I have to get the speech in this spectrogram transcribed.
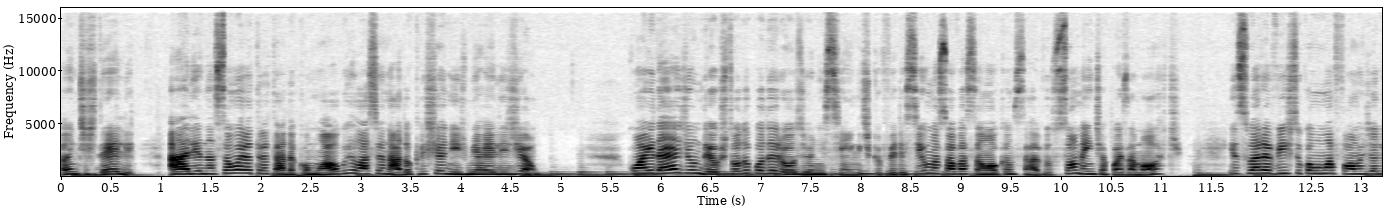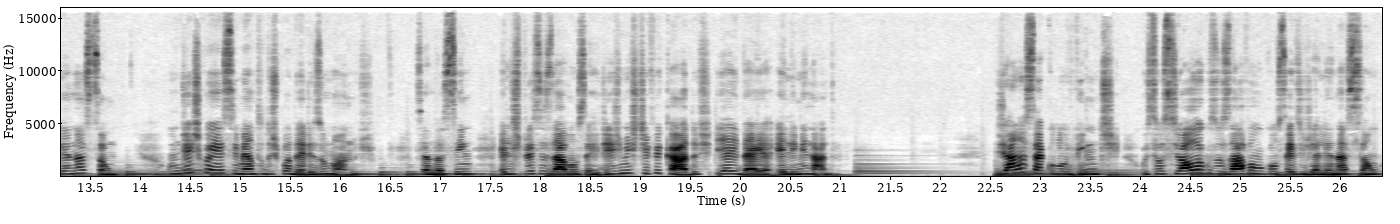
Antes dele, a alienação era tratada como algo relacionado ao cristianismo e à religião. Com a ideia de um Deus todo-poderoso e onisciente que oferecia uma salvação alcançável somente após a morte, isso era visto como uma forma de alienação, um desconhecimento dos poderes humanos. Sendo assim, eles precisavam ser desmistificados e a ideia eliminada. Já no século XX, os sociólogos usavam o conceito de alienação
